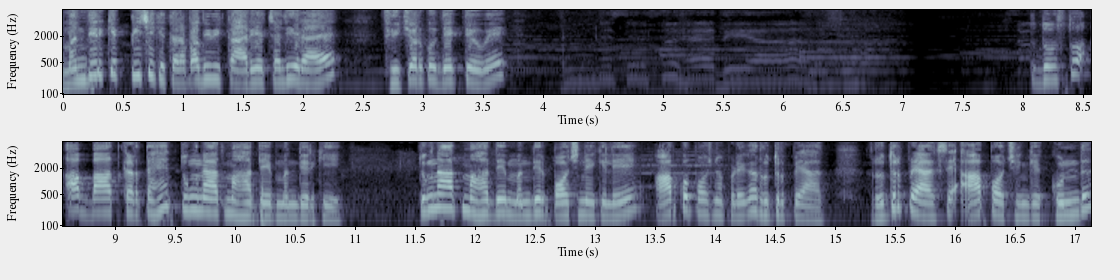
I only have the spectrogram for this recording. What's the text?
मंदिर के पीछे की तरफ़ अभी भी कार्य चल ही रहा है फ्यूचर को देखते हुए। तो दोस्तों, अब बात करते हैं तुंगनाथ महादेव मंदिर की। तुंगनाथ महादेव मंदिर पहुँचने के लिए आपको पहुँचना पड़ेगा रुद्रप्रयाग। रुद्रप्रयाग से आप पहुँचेंगे कुंड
